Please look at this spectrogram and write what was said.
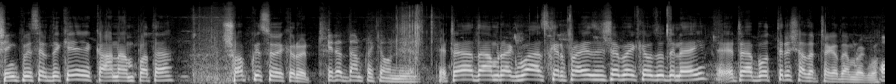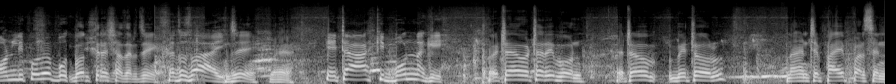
শিং পিসের দিকে কান আম পাতা সবকিছু একুরেট এটার দামটা কেমন নেবেন? এটা দাম রাখব আজকের প্রাইস হিসেবে কেউ যদি নেয় এটা বত্রিশ হাজার টাকা দাম রাখব। অনলি পড়বে বত্রিশ হাজার। জি। ফেরদৌস ভাই? জি এটা কি বোন নাকি? ওটারই বোন। এটাও বিটল নাইনটি ফাইভ পার্সেন্ট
